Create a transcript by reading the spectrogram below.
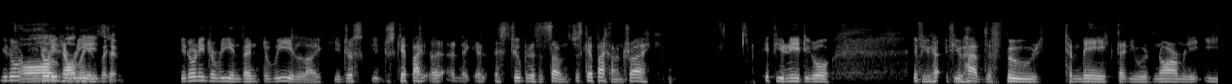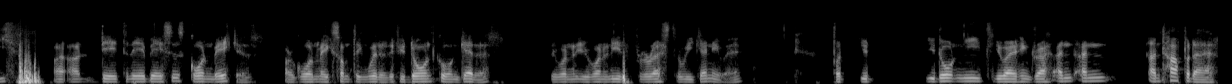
You don't All, you don't need to all need to reinvent you don't need to reinvent the wheel. Like you just you just get back. uh, uh, As stupid as it sounds, just get back on track. If you need to go, if you if you have the food to make that you would normally eat on a day to day basis, go and make it, or go and make something with it. If you don't, go and get it. You're gonna you're gonna need it for the rest of the week anyway. But you you don't need to do anything drastic. And and on top of that,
